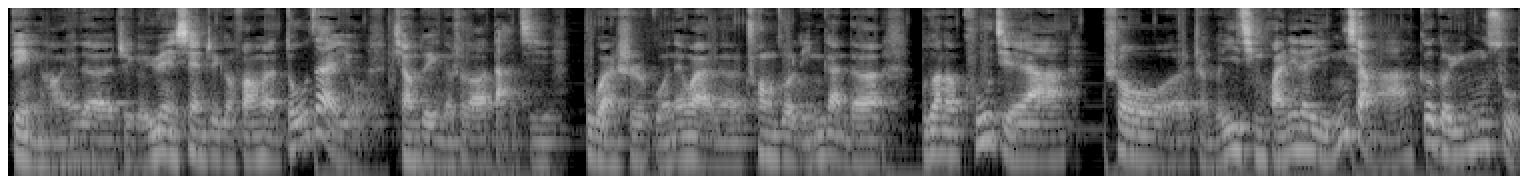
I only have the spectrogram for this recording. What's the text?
电影行业的这个院线这个方面都在有相对应的受到打击，不管是国内外的创作灵感的不断的枯竭呀、受整个疫情环境的影响啊，各个因素。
